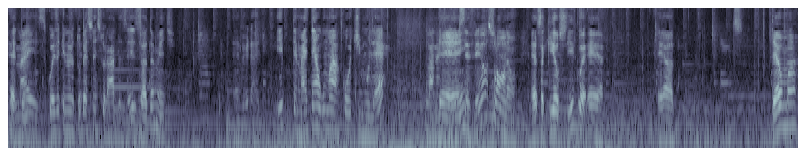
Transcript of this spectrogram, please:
É, tem mais coisa que no YouTube é censurada às vezes. Né? Exatamente. Né? É verdade. E tem, mas tem alguma coach mulher lá na tem. que você vê ou só homem? Não. Essa que eu sigo é, é a Thelma.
